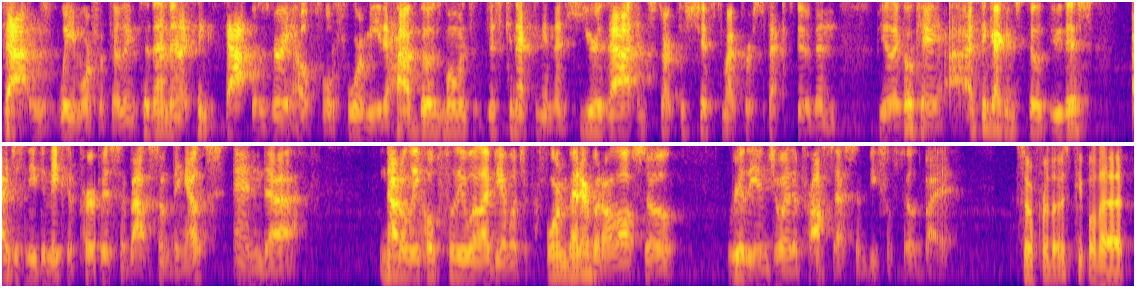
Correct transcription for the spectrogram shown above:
That was way more fulfilling to them. And I think that was very helpful for me to have those moments of disconnecting and then hear that and start to shift my perspective and be like, okay, I think I can still do this. I just need to make the purpose about something else. And, uh, not only hopefully will I be able to perform better, but I'll also really enjoy the process and be fulfilled by it. So, for those people that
